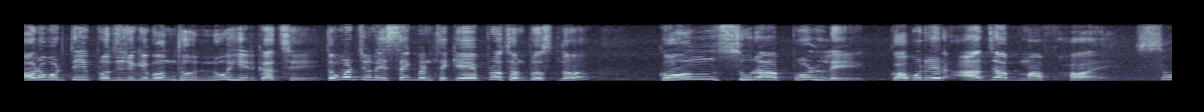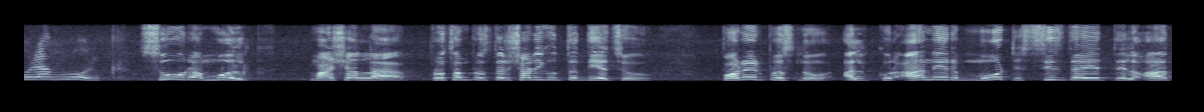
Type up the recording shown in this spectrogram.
পরবর্তী প্রতিযোগী বন্ধু নুহির কাছে। তোমার জন্য এই সেগমেন্ট থেকে প্রথম প্রশ্ন কোন সূরা পড়লে কবরের আজাব মাফ হয়? সুরা মুলক। সুরা মুল্ক। মাশাল্লাহ প্রথম প্রশ্নের সঠিক উত্তর দিয়েছ। পরের প্রশ্ন আল কোরআনের মোট সিজদায়ে তেলাওয়াত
